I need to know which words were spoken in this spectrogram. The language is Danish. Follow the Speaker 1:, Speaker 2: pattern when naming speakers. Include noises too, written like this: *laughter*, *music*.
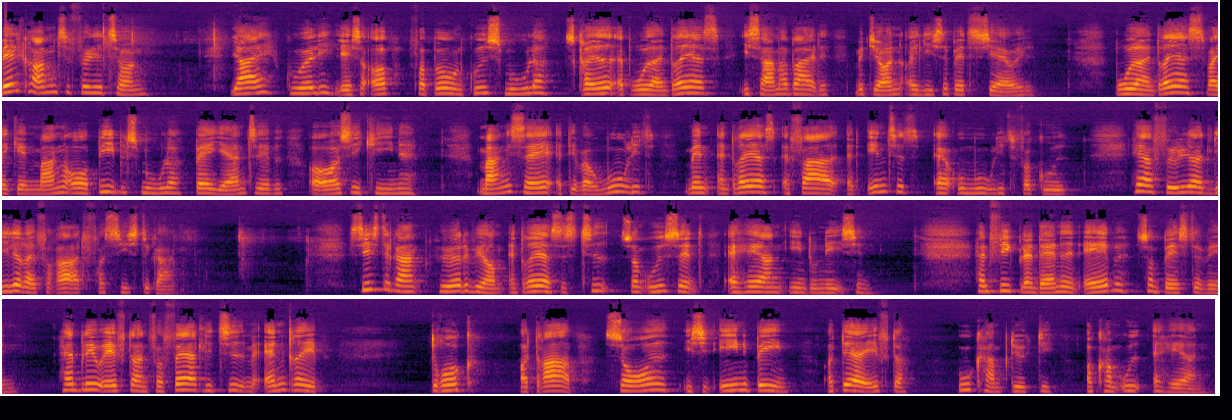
Speaker 1: Velkommen til Følgetong. Jeg, Gurli, læser op fra bogen Guds Smuler, skrevet af bruder Andreas i samarbejde med John og Elisabeth Sherrill. Bruder Andreas var igen mange år bibelsmugler bag jerntæppet og også i Kina. Mange sagde, at det var umuligt, men Andreas erfarede, at intet er umuligt for Gud. Her følger et lille referat fra sidste gang. Sidste gang hørte vi om Andreas' tid som udsendt af herren i Indonesien. Han fik blandt andet en abe som bedste ven. Han blev efter en forfærdelig tid med angreb, druk og drab såret i sit ene ben og derefter ukampdygtig og kom ud af herren.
